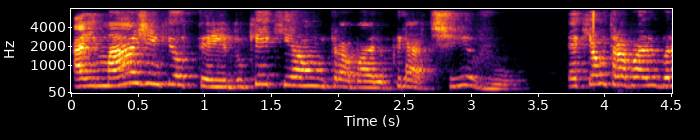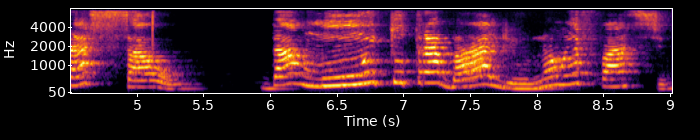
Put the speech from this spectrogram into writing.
A imagem que eu tenho do que é um trabalho criativo é que é um trabalho braçal. Dá muito trabalho, não é fácil.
